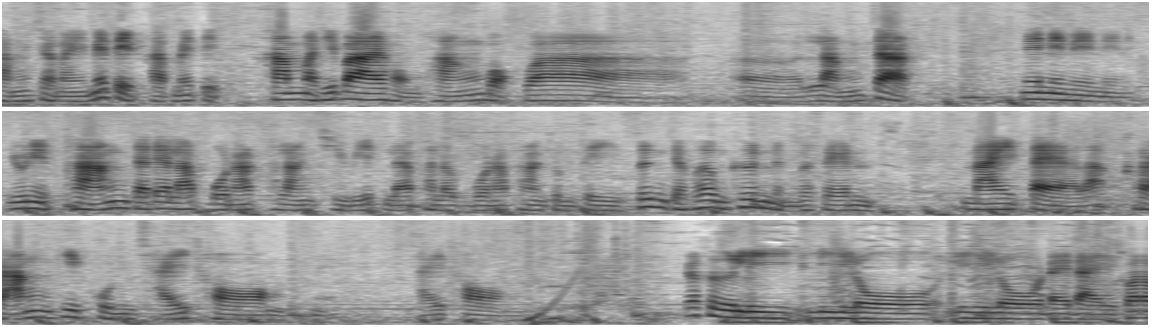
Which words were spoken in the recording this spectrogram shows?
พังใช่ไหมไม่ติดครับไม่ติดคำอธิบายของพังบอกว่าเอ่อหลังจาก นี่นี่นี่ unit Punk จะได้รับโบนัสพลังชีวิตและพลังโบนัสพลังโจมตี ซึ่งจะเพิ่มขึ้น 1%ในแต่ละครั้งที่คุณใช้ทองเนี่ยใช้ทอง ก็คือ re reroll reroll ใด ๆ ก็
